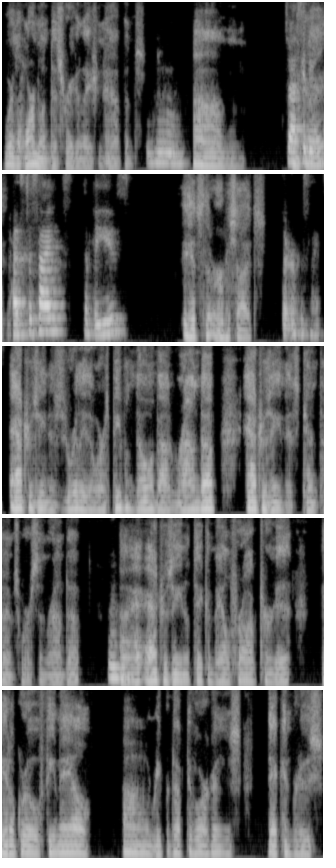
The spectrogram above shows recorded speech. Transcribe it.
where the hormone dysregulation happens mm-hmm. um, so it has okay. to do with the pesticides that they use? It's the herbicides. The herbicides. Atrazine is really the worst. People know about Roundup. Atrazine is 10 times worse than Roundup. Mm-hmm. Uh, atrazine will take a male frog, turn it, it'll grow female uh, reproductive organs that can produce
